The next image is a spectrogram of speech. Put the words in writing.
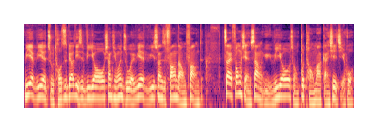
VFV 的主投资标的是 V O，。想请问主委，VFV 算是 Fund on Fund，在风险上与 V O 有什么不同吗？感谢解惑。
